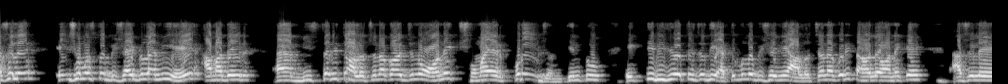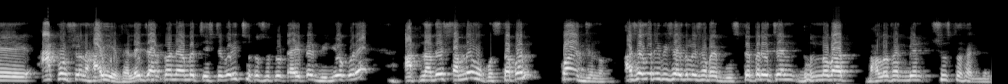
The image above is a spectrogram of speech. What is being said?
আসলে এই সমস্ত বিষয়গুলো নিয়ে আমাদের বিস্তারিত আলোচনা করার জন্য অনেক সময়ের প্রয়োজন। কিন্তু একটি ভিডিওতে যদি এতগুলো বিষয় নিয়ে আলোচনা করি, তাহলে অনেকে আসলে আকর্ষণ হারিয়ে ফেলে। যার কারণে আমরা চেষ্টা করি ছোট ছোট টাইপের ভিডিও করে আপনাদের সামনে উপস্থাপন করার জন্য। আশা করি বিষয়গুলো সবাই বুঝতে পেরেছেন। ধন্যবাদ। ভালো থাকবেন, সুস্থ থাকবেন।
